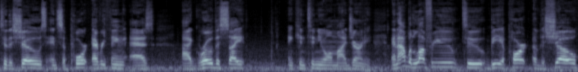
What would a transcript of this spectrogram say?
to the shows and support everything as I grow the site and continue on my journey. And I would love for you to be a part of the show.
